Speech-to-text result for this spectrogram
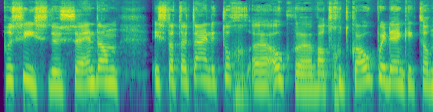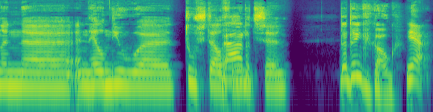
precies. Dus, en dan is dat uiteindelijk toch ook wat goedkoper, denk ik, dan een, een heel nieuw toestel ja, voor dat, iets. dat denk ik ook. Ja,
